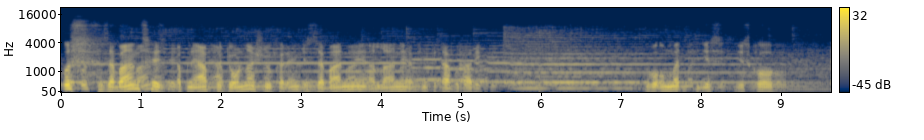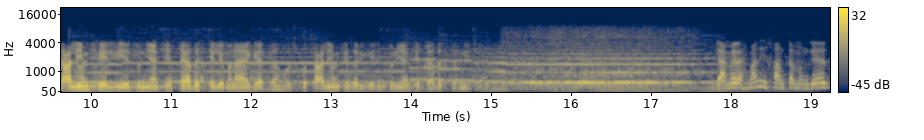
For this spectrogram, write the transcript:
उस ज़बान से अपने आप को जोड़ना शुरू करें जिस ज़बान में अल्लाह ने अपनी किताब उतारी। वो उम्मत जिस, जिसको तालीम के लिए, दुनिया की क़्यादत के लिए बनाया गया था, उसको तालीम के ज़रिए दुनिया की क़्यादत करनी चाहिए। जाम रहमानी खान का मंगेर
